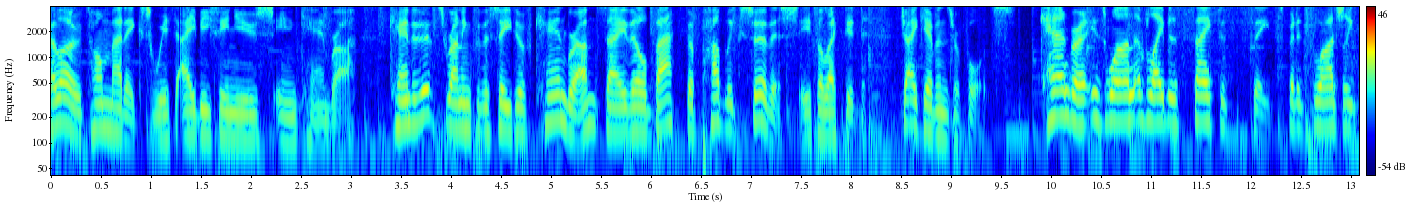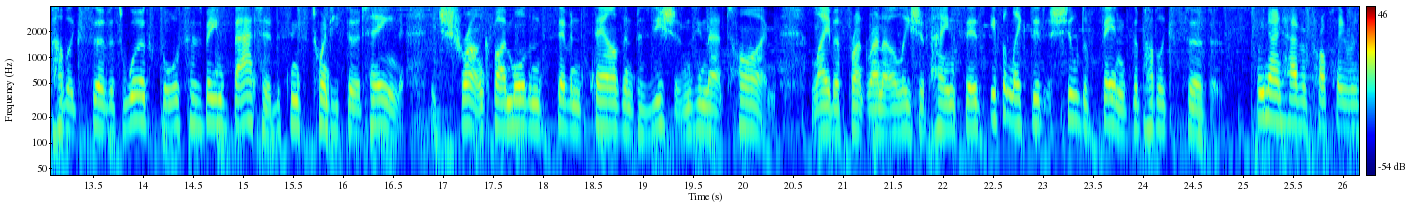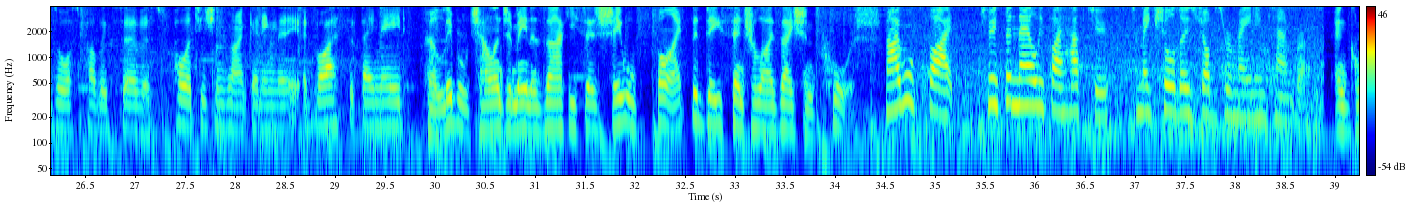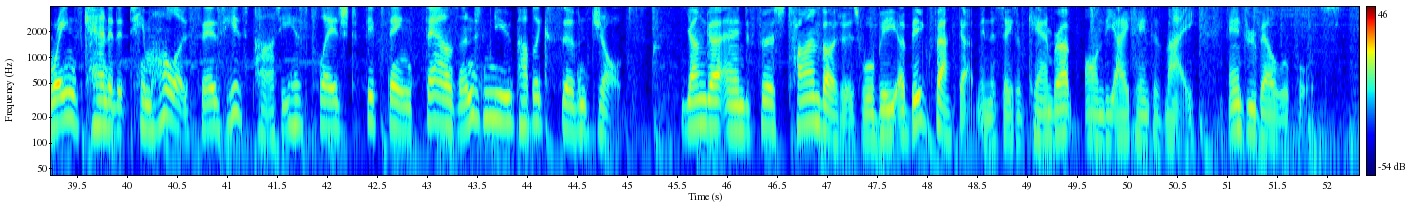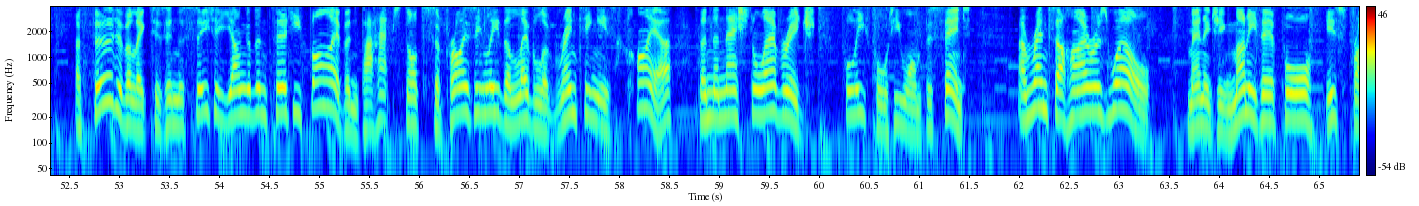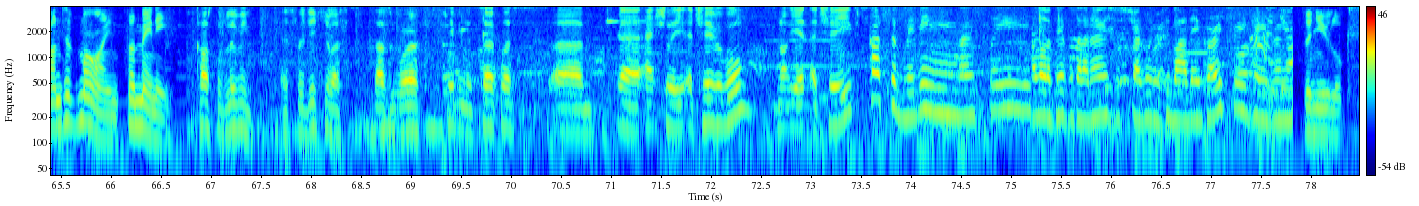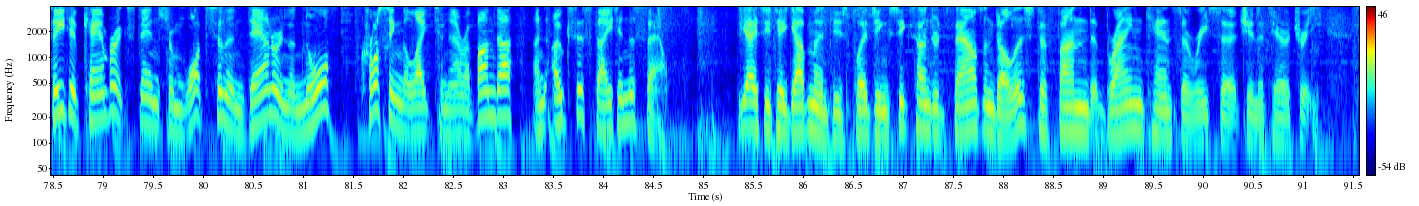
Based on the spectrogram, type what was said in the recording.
Hello, Tom Maddox with ABC News in Canberra. Candidates running for the seat of Canberra say they'll back the public service if elected. Jake Evans reports. Canberra is one of Labor's safest seats, but its largely public service workforce has been battered since 2013. It shrunk by more than 7,000 positions in that time. Labor frontrunner Alicia Payne says if elected, she'll defend the public service. We don't have a properly resourced public service. Politicians aren't getting the advice that they need. Her Liberal challenger Mina Zaki says she will fight the decentralisation push. I will fight tooth and nail if I have to to make sure those jobs remain in Canberra. And Greens candidate Tim Hollows says his party has pledged 15,000 new public servant jobs. Younger and first time voters will be a big factor in the seat of Canberra on the 18th of May. Andrew Bell reports. A third of electors in the seat are younger than 35, and perhaps not surprisingly, the level of renting is higher than the national average, fully 41%. And rents are higher as well. Managing money, therefore, is front of mind for many. Cost of living is ridiculous. Doesn't work. Keeping the surplus um, uh, actually achievable. It's not yet achieved. Cost of living mostly. A lot of people that I know are just struggling to buy their groceries even. The new look seat of Canberra extends from Watson and Downer in the north, crossing the lake to Narrabundah and Oaks Estate in the south. The ACT government is pledging $600,000 to fund brain cancer research in the Territory.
